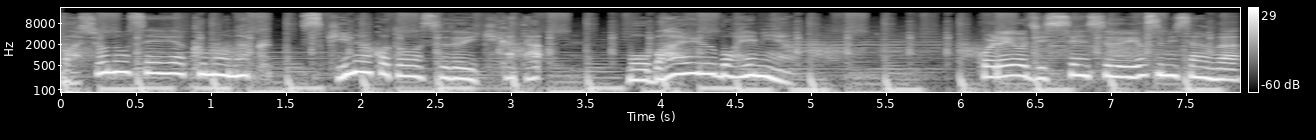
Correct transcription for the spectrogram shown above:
場所の制約もなく好きなことをする生き方。モバイルボヘミアン。これを実践する四隅さんは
